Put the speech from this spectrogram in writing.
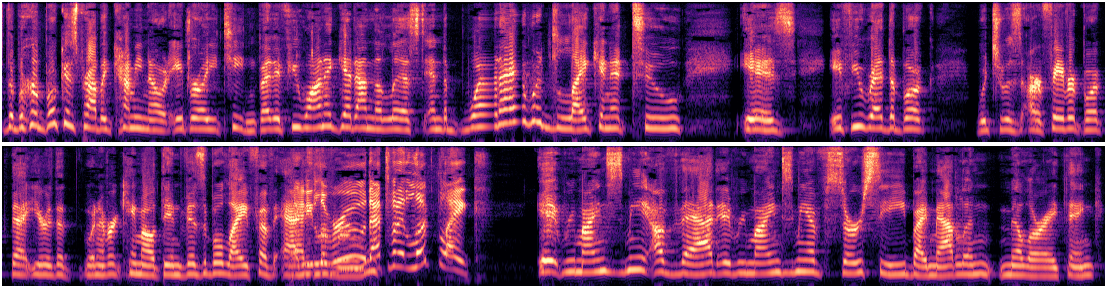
the, her book is probably coming out April 18th, but if you want to get on the list, and the, what I would liken it to is if you read the book, which was our favorite book that year, that whenever it came out, The Invisible Life of Addie, Addie LaRue. That's what it looked like. it reminds me of that. It reminds me of Circe by Madeline Miller, I think.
